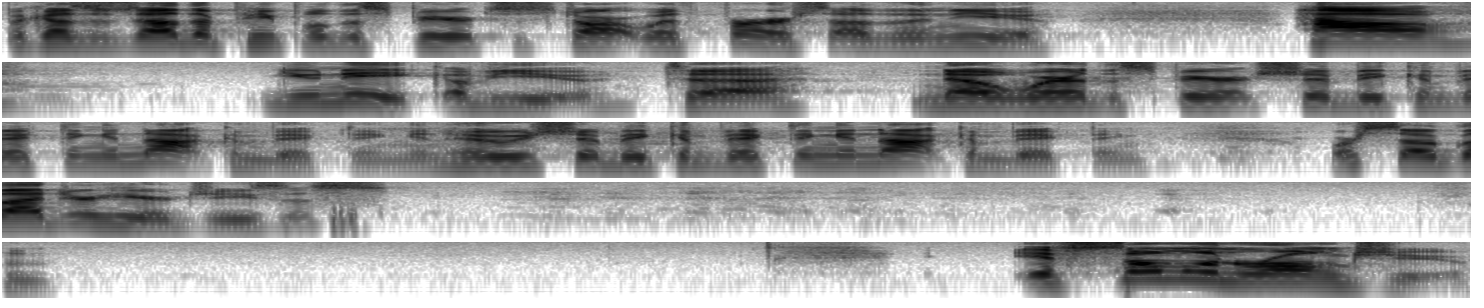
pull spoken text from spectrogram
because there's other people the Spirit to start with first other than you. How unique of you to know where the Spirit should be convicting and not convicting, and who He should be convicting and not convicting. We're so glad you're here, Jesus. If someone wrongs you,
